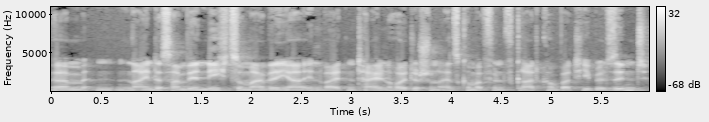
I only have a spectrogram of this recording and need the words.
Ähm, nein, das haben wir nicht, zumal wir ja in weiten Teilen heute schon 1,5 Grad kompatibel sind.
